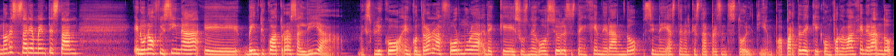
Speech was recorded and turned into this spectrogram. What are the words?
No necesariamente están en una oficina 24 eh, horas al día. Me explico, encontraron la fórmula de que sus negocios les estén generando sin ellas tener que estar presentes todo el tiempo. Aparte de que conforme van generando,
